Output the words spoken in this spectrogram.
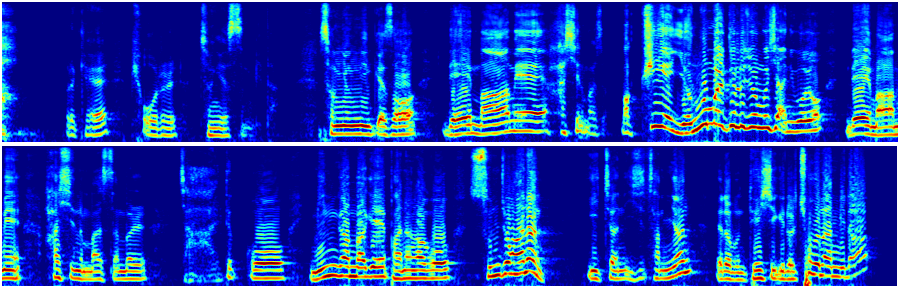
이렇게 표를 정했습니다. 성령님께서 내 마음에 하시는 말씀, 막 귀에 영음을 들려주는 것이 아니고요, 내 마음에 하시는 말씀을 잘 듣고 민감하게 반응하고 순종하는 2023년 여러분 되시기를 축원합니다.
